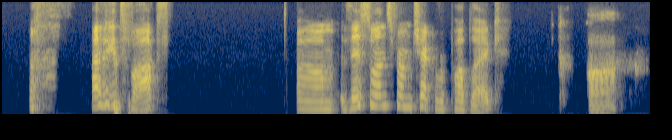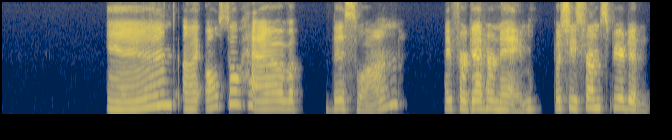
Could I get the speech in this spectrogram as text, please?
I think it's fox. Um, this one's from Czech Republic, Ah, and I also have this one. I forget her name, but she's from Spirited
